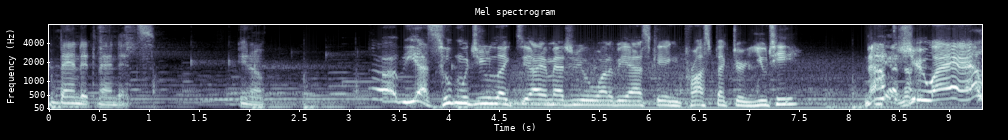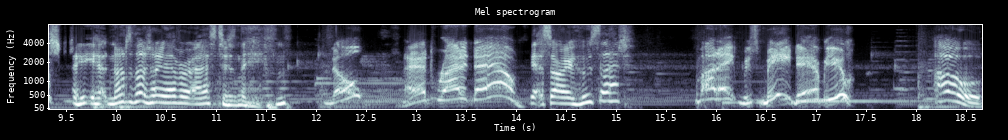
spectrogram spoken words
bandit bandits. You know, Uh, yes, whom would you like to? I imagine you would want to be asking Prospector UT. Not Yeah, that no- you asked. yeah, not that I ever asked his name. Nope. I had to write it down. yeah, sorry, who's that? My name is me, damn you. Oh,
